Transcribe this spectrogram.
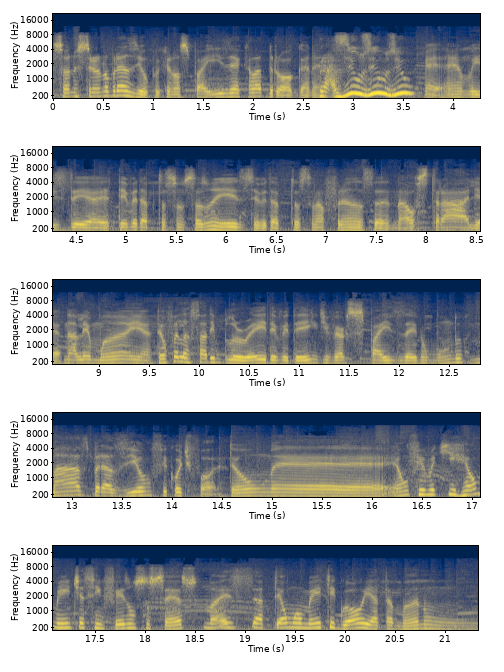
só não estreou no Brasil, porque o nosso país é aquela droga, né? Brasil, zil, zil! É, né, mas é, teve adaptação nos Estados Unidos, teve adaptação na França, na Austrália, na Alemanha. Então foi lançado em Blu-ray, DVD em diversos países aí no mundo, mas Brasil ficou de fora. Então é, é um filme que realmente assim fez um sucesso, mas até o momento igual o Yataman não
